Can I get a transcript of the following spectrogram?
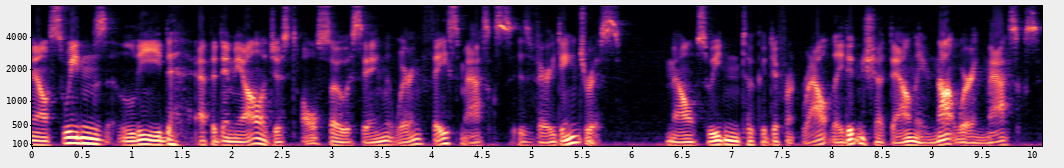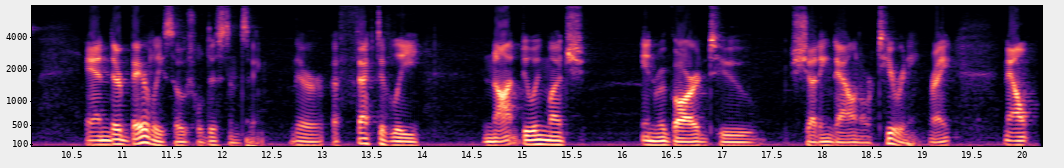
Now, Sweden's lead epidemiologist also is saying that wearing face masks is very dangerous. Now, Sweden took a different route. They didn't shut down, they're not wearing masks, and they're barely social distancing. They're effectively not doing much in regard to shutting down or tyranny, right? Now,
